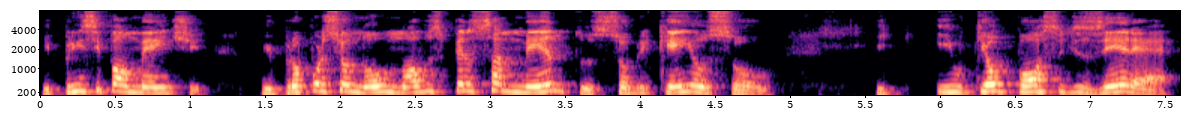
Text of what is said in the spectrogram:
e principalmente me proporcionou novos pensamentos sobre quem eu sou. E, e o que eu posso dizer é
